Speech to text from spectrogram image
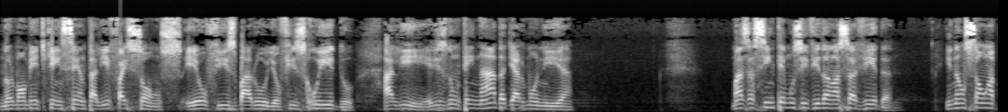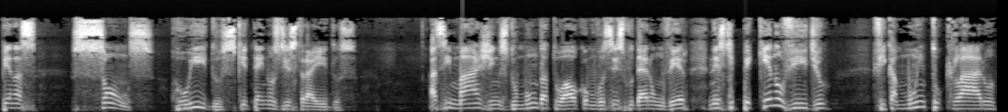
Normalmente quem senta ali faz sons. Eu fiz barulho, eu fiz ruído ali. Eles não têm nada de harmonia. Mas assim temos vivido a nossa vida. E não são apenas sons, ruídos que têm nos distraídos. As imagens do mundo atual, como vocês puderam ver neste pequeno vídeo, fica muito claro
